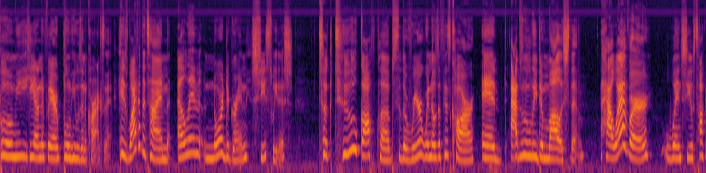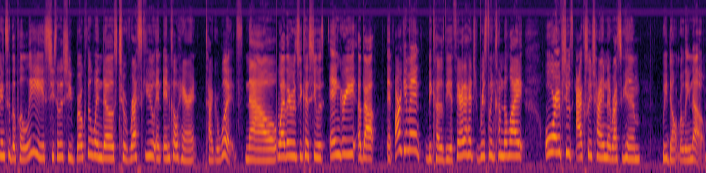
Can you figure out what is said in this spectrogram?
Boom, he, he had an affair. Boom, he was in a car accident. His wife at the time, Elin Nordegren, she's Swedish, took two golf clubs to the rear windows of his car and absolutely demolished them. However, when she was talking to the police, she said that she broke the windows to rescue an incoherent Tiger Woods. Now, whether it was because she was angry about an argument because of the affair that had recently come to light, or if she was actually trying to rescue him, we don't really know.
